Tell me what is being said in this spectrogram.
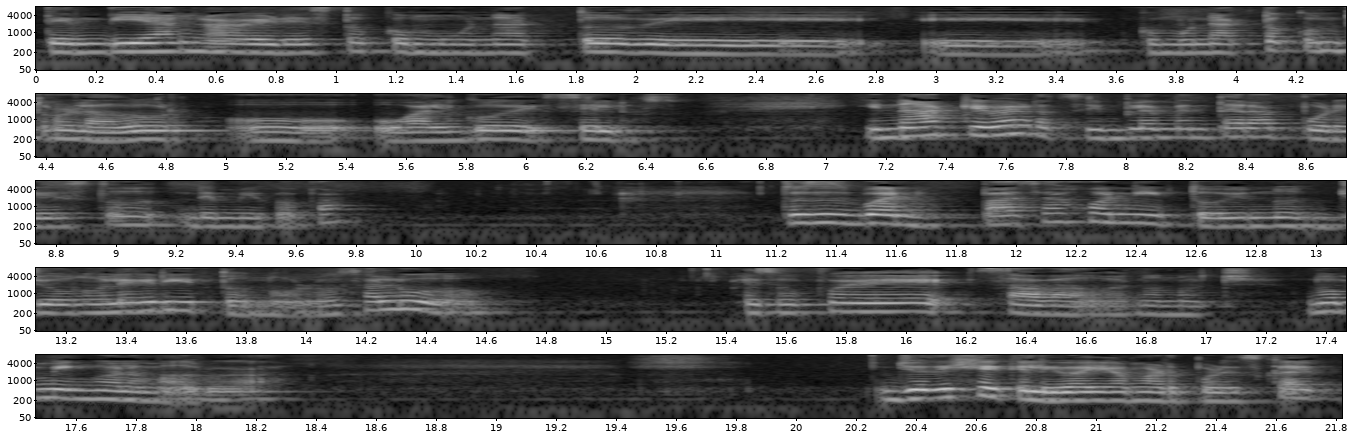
tendían a ver esto como un acto de, eh, como un acto controlador o, o algo de celos. Y nada que ver, simplemente era por esto de mi papá. Entonces, bueno, pasa Juanito y yo no le grito, no lo saludo. Eso fue sábado en la noche, domingo en la madrugada. Yo dije que le iba a llamar por Skype.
